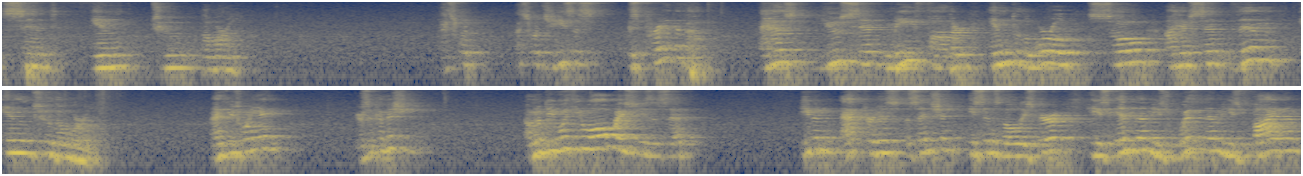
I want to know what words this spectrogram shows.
sent into the world. That's what, that's what Jesus is praying about. As you sent me, Father, into the world, so I have sent them into the world. Matthew 28. Here's a commission. I'm going to be with you always, Jesus said. Even after his ascension, he sends the Holy Spirit. He's in them, he's with them, he's by them,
